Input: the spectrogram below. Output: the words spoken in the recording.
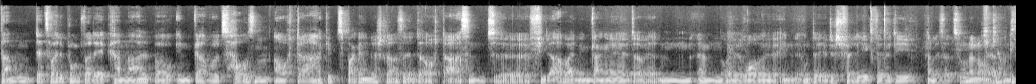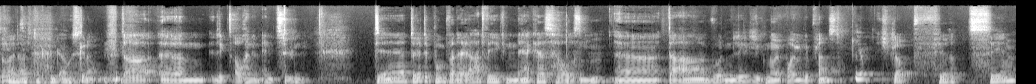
Dann der zweite Punkt war der Kanalbau in Gabolshausen. Auch da gibt's Bagger in der Straße. Da, auch da sind äh, viele Arbeiten im Gange. Da werden ähm, neue Rohre in, unterirdisch verlegt, da wird die Kanalisation erneuert glaub, und so weiter. Sich doch gut aus. Genau. Da ähm, liegt's auch in den Endzügen. Der dritte Punkt war der Radweg Merkershausen. Äh, da wurden lediglich neue Bäume gepflanzt. Ja. Ich glaube 14.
